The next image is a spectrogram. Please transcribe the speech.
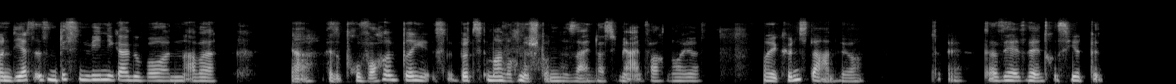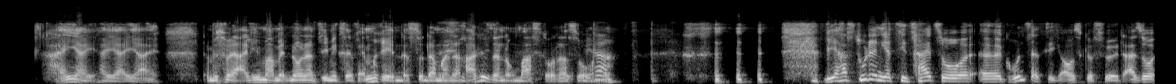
Und jetzt ist ein bisschen weniger geworden, aber ja, also pro Woche wird es immer noch eine Stunde sein, dass ich mir einfach neue, neue Künstler anhöre. Und, äh, da sehr, sehr interessiert bin. Heieieiei. Da müssen wir ja eigentlich mal mit 907 FM reden, dass du da mal eine Radiosendung machst oder so. Ja. Ne? Wie hast du denn jetzt die Zeit so äh, grundsätzlich ausgefüllt? Also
